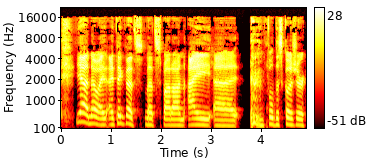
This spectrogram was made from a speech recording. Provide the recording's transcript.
yeah no I, I think that's that's spot on i uh full disclosure,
